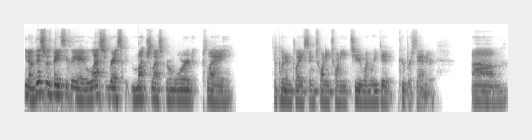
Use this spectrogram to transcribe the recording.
you know, this was basically a less risk, much less reward play to put in place in 2022 when we did Cooper Standard. Um,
